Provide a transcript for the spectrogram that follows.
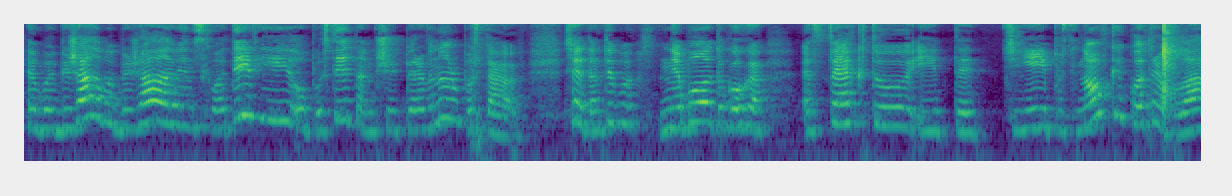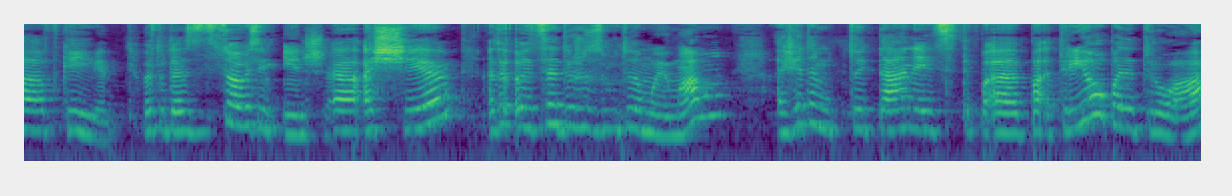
там побіжали, побіжали, він схватив її, опустив, там щось перевернув, поставив. Все, там, типу, не було такого ефекту і тієї постановки, котра була в Києві. Ось тут зовсім інше. Е, А ще е, це дуже змутило мою маму. А ще там той танець, типу, е, тріо па де труа.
